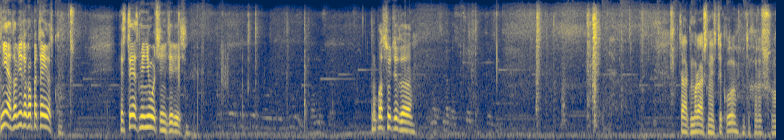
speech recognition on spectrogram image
Нет, да мне только ПТС-ку. СТС мне не очень интересен. Ну, по сути, да. Так, мрачное стекло, это хорошо.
